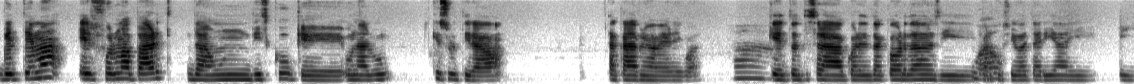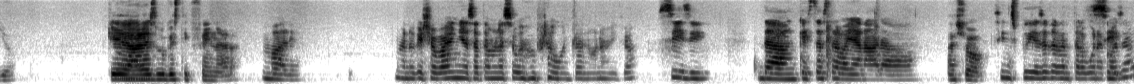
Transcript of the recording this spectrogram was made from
Aquest tema es forma part d'un disco, que, un àlbum que sortirà de cada primavera igual. Ah. Que tot serà quartet de cordes i Uau. percussió, bateria i, i jo. Que ara és el que estic fent ara. Vale. Bueno, que això va enllaçat amb la següent pregunta, no? Una mica. Sí, sí. De en què estàs treballant ara? Això. Si ens podies adelantar alguna Sí. cosa,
